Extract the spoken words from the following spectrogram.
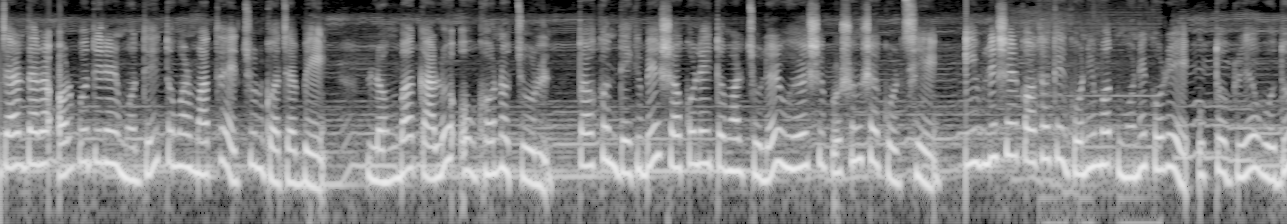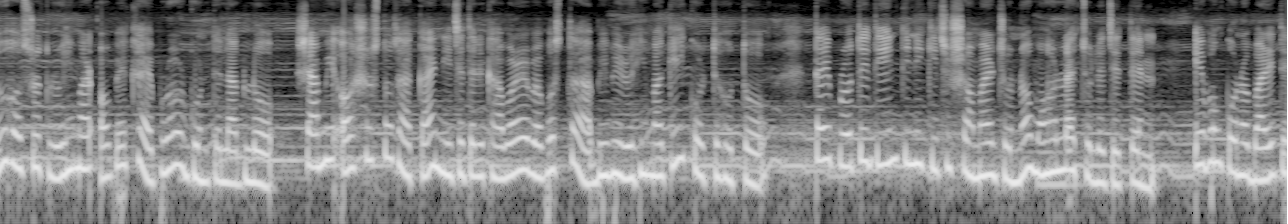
যার দ্বারা অল্প দিনের মধ্যেই তোমার মাথায় চুল গজাবে। লম্বা, কালো ও ঘন চুল। তখন দেখবে সকলেই তোমার চুলের ভূয়সী প্রশংসা করছে। ইবলিশের কথাকে গণিমত মনে করে উক্ত গৃহবধূ হজরত রহিমার অপেক্ষায় প্রহর গুনতে লাগল। স্বামী অসুস্থ থাকায় নিজেদের খাবারের ব্যবস্থা বিবি রহিমাকেই করতে হতো। তাই প্রতিদিন তিনি কিছু সময়ের জন্য মহল্লায় চলে যেতেন এবং কোনো বাড়িতে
